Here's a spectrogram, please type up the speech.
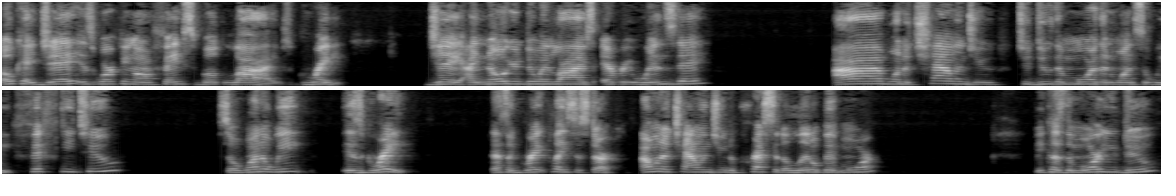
Okay, Jay is working on Facebook Lives. Great. Jay, I know you're doing lives every Wednesday. I want to challenge you to do them more than once a week. 52. So one a week is great. That's a great place to start. I want to challenge you to press it a little bit more because the more you do,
